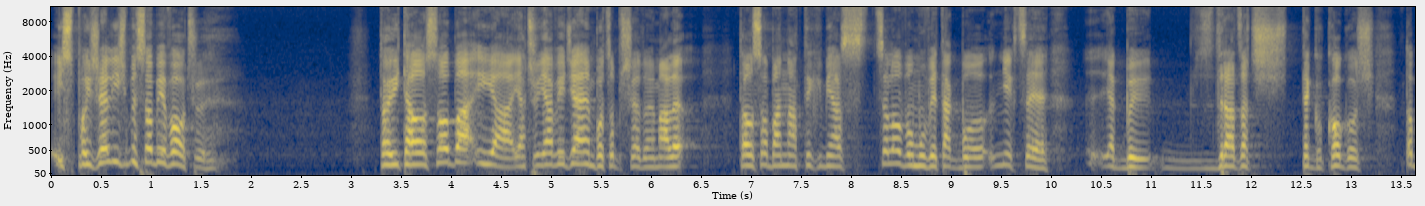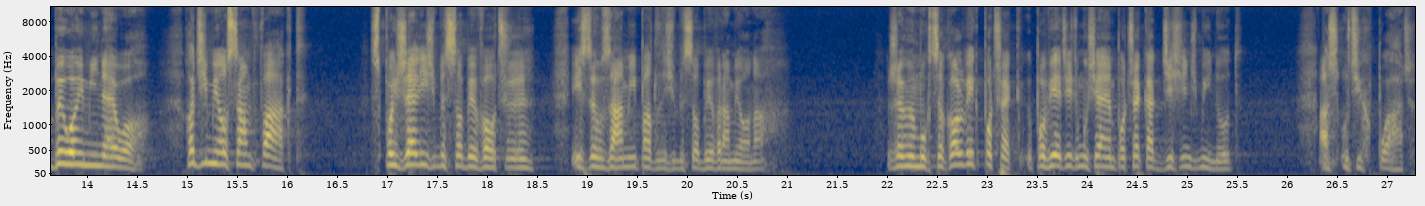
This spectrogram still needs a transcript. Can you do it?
i spojrzeliśmy sobie w oczy, to i ta osoba, i ja, ja czy ja wiedziałem, po co przyszedłem, ale ta osoba natychmiast, celowo mówię tak, bo nie chcę jakby zdradzać tego kogoś, to było i minęło. Chodzi mi o sam fakt. Spojrzeliśmy sobie w oczy i ze łzami padliśmy sobie w ramiona. Żebym mógł cokolwiek powiedzieć, musiałem poczekać 10 minut, aż ucichł płacz.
